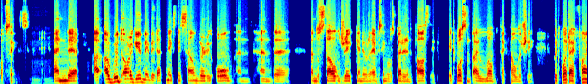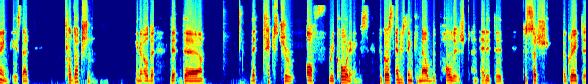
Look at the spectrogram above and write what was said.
of things. Mhm. and uh, I, I would argue maybe that makes me sound very old and and uh, and nostalgic and you know, everything was better in the past. It, it wasn't. I love technology. But what i find is that production you know the the the, the texture of recordings because everything can now be polished and edited to such a great uh,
